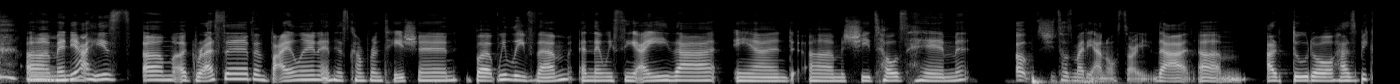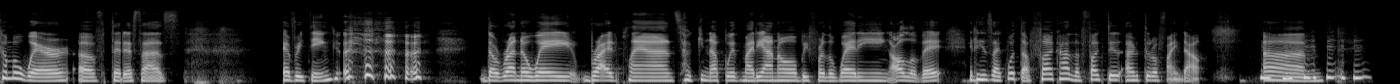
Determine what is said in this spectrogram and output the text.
um, and yeah, he's um, aggressive and violent in his confrontation. But we leave them, and then we see Aida, and um, she tells him, oh, she tells Mariano, sorry, that um, Arturo has become aware of Teresa's everything. the runaway bride plans, hooking up with Mariano before the wedding, all of it. And he's like, what the fuck? How the fuck did Arturo find out? Um,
